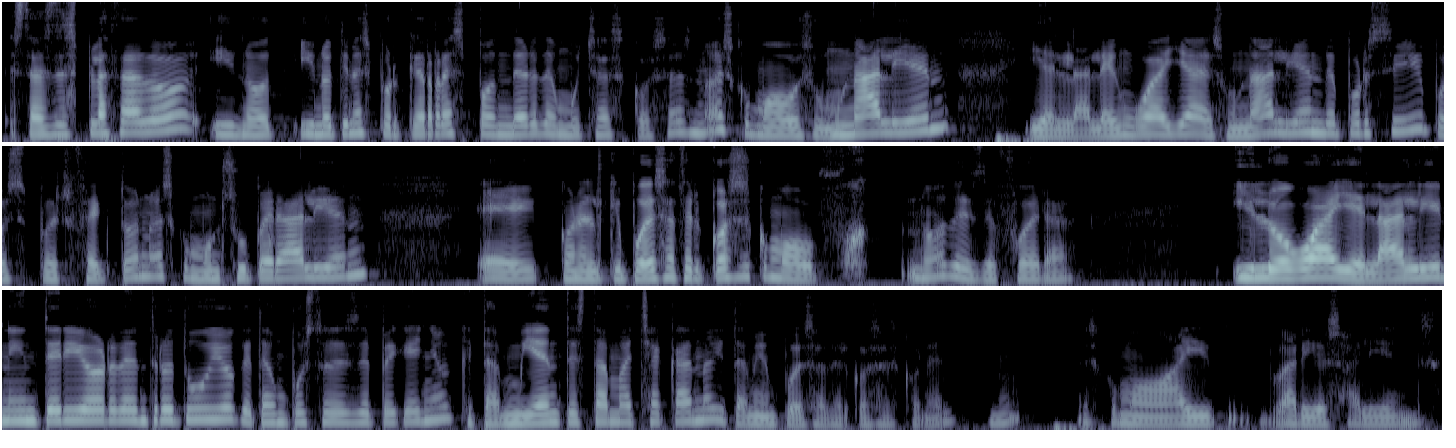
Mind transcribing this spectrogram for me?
estás desplazado y no, y no tienes por qué responder de muchas cosas, ¿no? Es como un alien y en la lengua ya es un alien de por sí, pues perfecto, ¿no? Es como un super alien eh, con el que puedes hacer cosas como, ¿no? Desde fuera. Y luego hay el alien interior dentro tuyo que te han puesto desde pequeño, que también te está machacando y también puedes hacer cosas con él, ¿no? Es como hay varios aliens.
